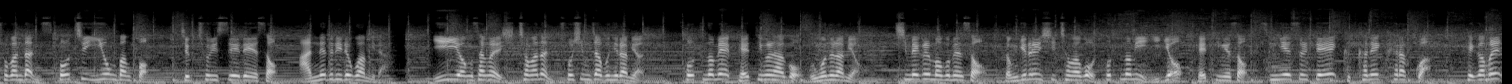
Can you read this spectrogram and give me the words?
초간단 스포츠 이용 방법, 즉 초이스에 대해서 안내드리려고 합니다. 이 영상을 시청하는 초심자분이라면 토트넘에 베팅을 하고 응원을 하며 치맥을 먹으면서 경기를 시청하고 토트넘이 이겨 베팅에서 승리했을 때의 극한의 쾌락과 쾌감을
